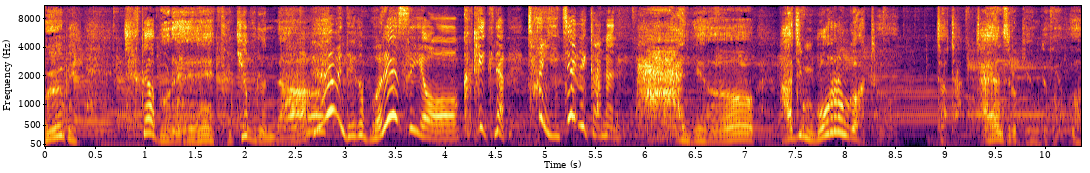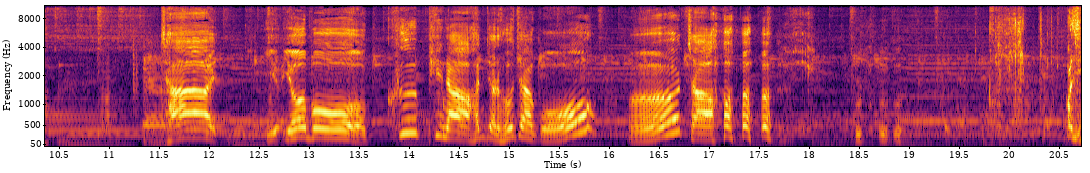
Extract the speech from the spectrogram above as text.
왜 쳐다보네? 들켜버렸나? 아, 내가 뭘 했어요? 그게 그냥 차 이자리가는 아니요. 아직 모르는 것 같아. 자, 자, 자연스럽게 행동해. 어. 자, 여, 여보, 커피나 한 잔 하자고. 어, 자. 아니,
